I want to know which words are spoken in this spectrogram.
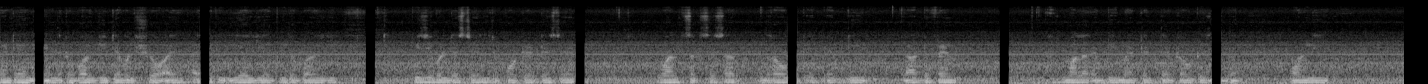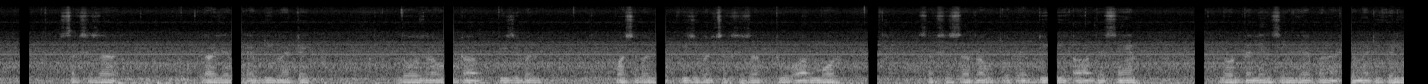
maintained in the topology table. Show IP, EIGRP topology, feasible distance, reported distance, one successor route are different. Smaller FD metric that route is the only successor larger FD metric those routes are feasible possible feasible successor two or more successor route if FD are the same load balancing happen automatically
